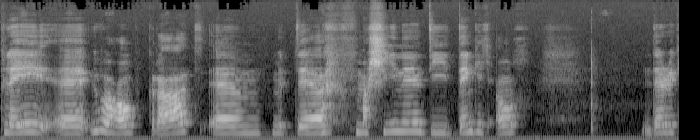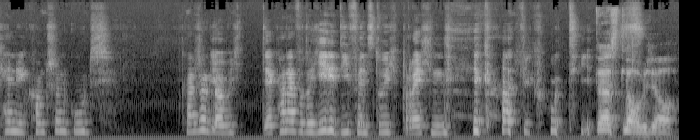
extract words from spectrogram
Play äh, überhaupt gerade, ähm, mit der Maschine, die denke ich auch Derrick Henry kommt schon gut. Kann schon, glaube ich, der kann einfach durch jede Defense durchbrechen, egal wie gut die Das ist. glaube ich auch.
